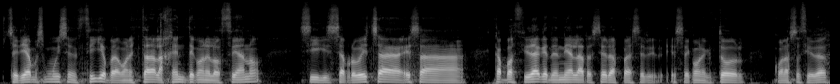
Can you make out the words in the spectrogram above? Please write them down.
sería muy sencillo para conectar a la gente con el océano, si se aprovecha esa capacidad que tenían las reservas para ser ese conector con la sociedad.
